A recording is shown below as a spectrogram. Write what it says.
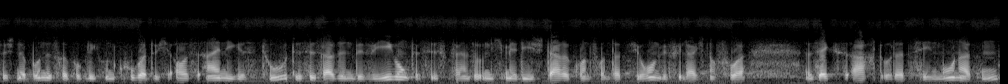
zwischen der Bundesrepublik und Kuba durchaus einiges tut. Es ist also in Bewegung, das ist also nicht mehr die starre Konfrontation wie vielleicht noch vor sechs, acht oder zehn Monaten,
